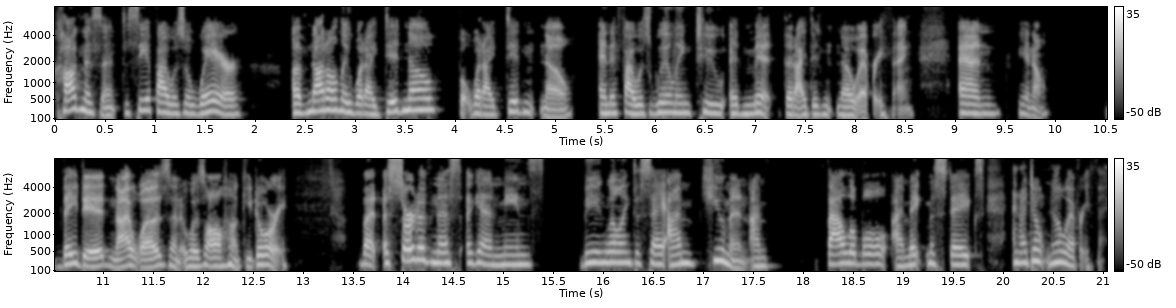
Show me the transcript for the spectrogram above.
cognizant to see if i was aware of not only what i did know but what i didn't know and if i was willing to admit that i didn't know everything. And you know they did and i was and it was all hunky-dory but assertiveness again means being willing to say i'm human. I'm fallible. I make mistakes and i don't know everything.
